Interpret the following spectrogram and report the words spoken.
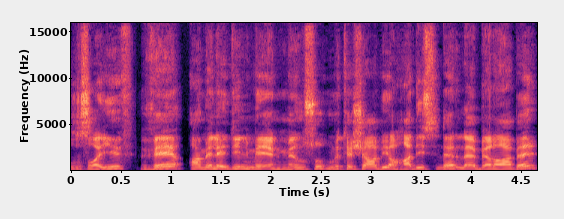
zayıf ve amel edilmeyen mensup müteşabih hadislerle beraber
